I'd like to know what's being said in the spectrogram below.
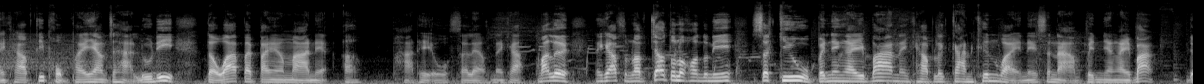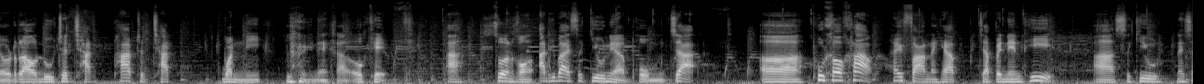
นะครับที่ผมพยายามจะหาลูดี้แต่ว่าไปไปๆมาๆเนี่ยาเทโอซะแล้วนะครับ มาเลยนะครับสำหรับเจ้าตัวละครตัวนี้สกิลเป็นยังไงบ้างนะครับ และการเคลื่อนไหวในสนามเป็นยังไงบ้าง เดี๋ยวเราดูชัดๆ ภาพชัดๆ วันนี้เลยนะครับ โอเคอะส่วนของอธิบายสกิลเนี่ย ผมจะพูดคร่าวๆให้ฟังนะครับ จะไปเน้นที่สกิลในส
